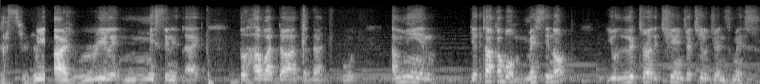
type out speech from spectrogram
That's true. We are really missing it. Like to have a daughter that would, I mean, you talk about messing up, you literally change your children's mess.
